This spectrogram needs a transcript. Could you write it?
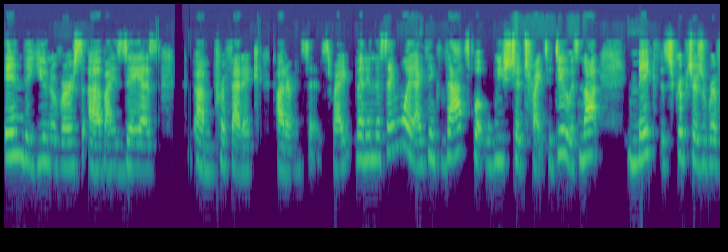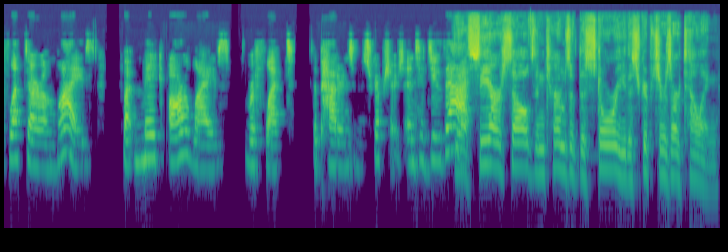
in the universe of Isaiah's um, prophetic utterances, right? And in the same way, I think that's what we should try to do is not make the scriptures reflect our own lives, but make our lives reflect the patterns in the scriptures. And to do that, yeah, see ourselves in terms of the story the scriptures are telling.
